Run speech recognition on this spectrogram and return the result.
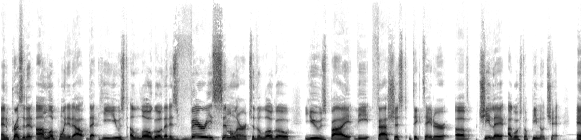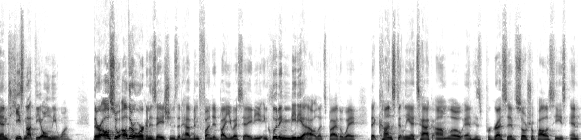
And President AMLO pointed out that he used a logo that is very similar to the logo used by the fascist dictator of Chile, Augusto Pinochet. And he's not the only one. There are also other organizations that have been funded by USAID, including media outlets, by the way, that constantly attack AMLO and his progressive social policies and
